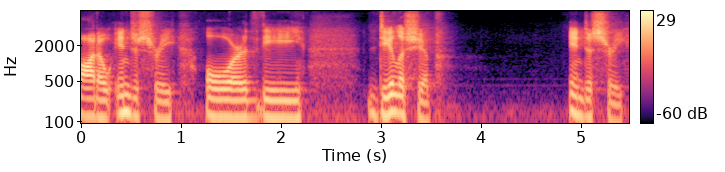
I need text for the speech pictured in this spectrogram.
auto industry or the dealership industry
